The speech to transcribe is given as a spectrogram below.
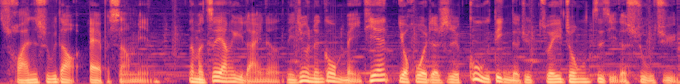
传输到 App 上面。那么这样一来呢，你就能够每天又或者是固定的去追踪自己的数据。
